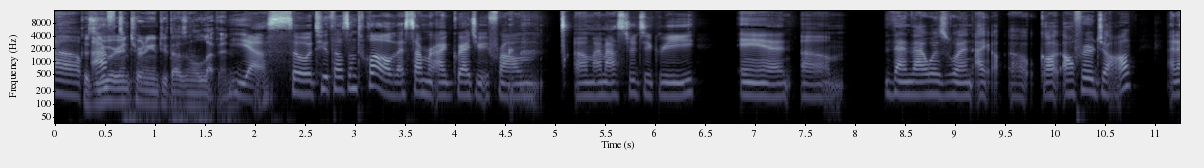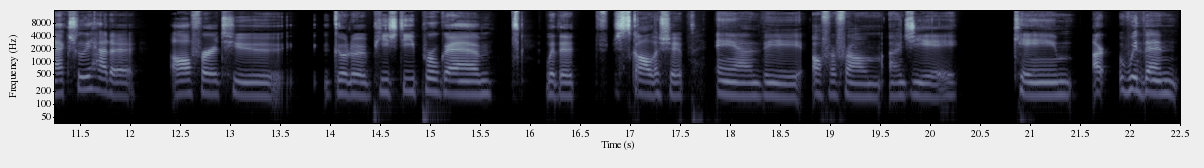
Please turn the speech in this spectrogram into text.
Uh, Because you were interning in 2011. Yes. So 2012, that summer, I graduated from uh, my master's degree, and um, then that was when I uh, got offered a job, and I actually had a offer to go to a PhD program with a scholarship, and the offer from uh, GAA came uh, within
